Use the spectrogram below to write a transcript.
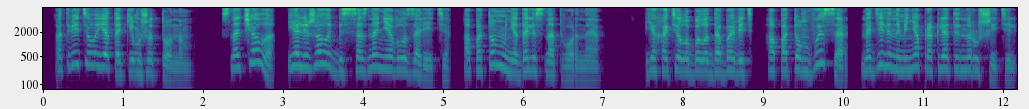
– ответила я таким же тоном. Сначала я лежала без сознания в лазарете, а потом мне дали снотворное. Я хотела было добавить «а потом вы, сэр, надели на меня проклятый нарушитель»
